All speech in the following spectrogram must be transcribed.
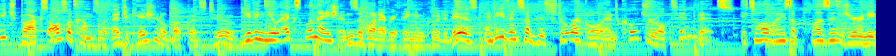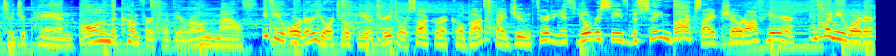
Each box also comes with educational booklets too, giving you explanations of what everything included is, and even some historical and cultural tidbits. It's always a pleasant journey to Japan, all in the comfort of your own mouth. If you order your Tokyo Treat or Sakura Sakuraco box by June 30th, you'll receive the same box I showed off here. And when you order,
